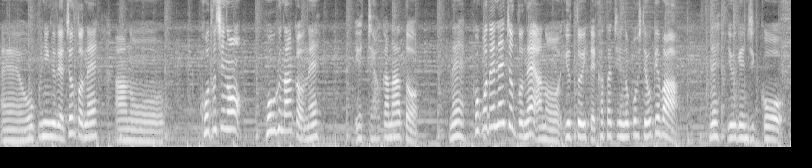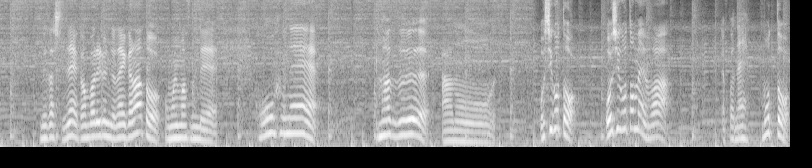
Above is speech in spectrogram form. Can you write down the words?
えー、オープニングではちょっとね、あのー、今年の抱負なんかをね言っちゃおうかなと、ね、ここでねちょっとねあの言っといて形に残しておけば、ね、有言実行目指してね頑張れるんじゃないかなと思いますんで。抱負ねまず、あのー、お仕事。お仕事面はやっぱねもっと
